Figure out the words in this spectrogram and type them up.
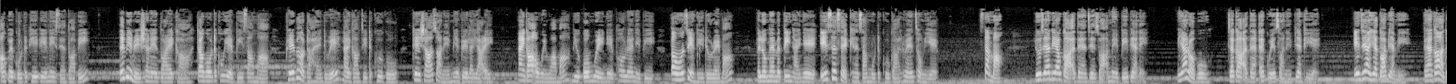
အောက်ဘက်ကိုတဖြည်းဖြည်းနှိမ့်ဆင်းသွားပြီးတစ်ပင်တွေရှင်းလင်းသွားတဲ့အခါတောင်ကုန်းတစ်ခုရဲ့ဘေးဆောင်မှာထွေးပေါက်ထားဟန်တူတဲ့လှိုင်ကောင်းကြီးတစ်ခုကိုထင်ရှားစွာနဲ့မြင်တွေ့လိုက်ရတယ်။လှိုင်ကောင်းအဝင်ဝါမှာမြို့ကုန်းငွေတွေနဲ့ဖုံးလွှမ်းနေပြီးပတ်ဝန်းကျင်တွေတို့ထဲမှာ ဘယ်လိုမှမသိနိုင်တဲ့အေးဆက်ဆက်ခန်းစားမှုတစ်ခုကလွှမ်းခြုံနေရဲ့။စက်မောင်လူချမ်းတယောက်ကအတန်ကျဲစွာအမေပေးပြန်တယ်။မရတော့ဘူး။ဂျက်ကအတန်အက်ကွဲစွာနဲ့ပြန်ဖြစ်ရဲ့။အင်ဂျင်ကရက်သွားပြန်ပြီ။ဘန်ကတ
